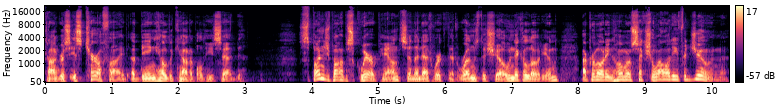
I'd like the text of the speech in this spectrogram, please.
Congress is terrified of being held accountable, he said. SpongeBob SquarePants and the network that runs the show, Nickelodeon, are promoting homosexuality for June,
